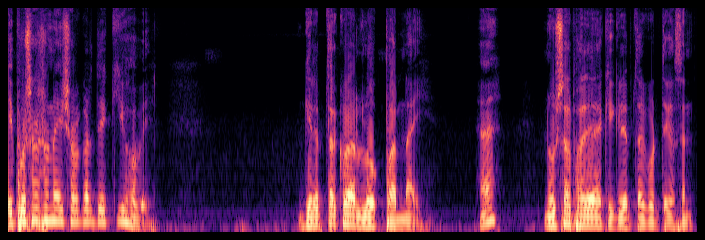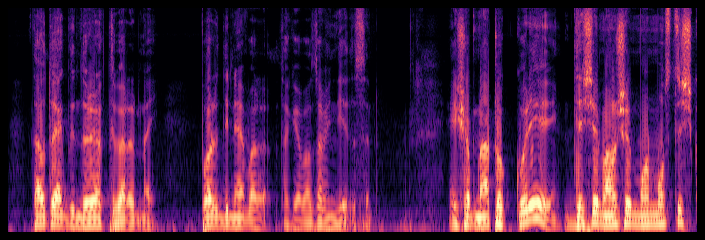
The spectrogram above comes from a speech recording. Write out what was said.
এই প্রশাসনে এই সরকার দিয়ে কী হবে? গ্রেপ্তার করার লোক পান নাই হ্যাঁ? নৌসার ফারিয়াকে গ্রেপ্তার করতে গেছেন, তাও তো একদিন ধরে রাখতে পারেন নাই, পরের দিনে আবার তাকে আবার জামিন দিয়ে দিয়েছেন। এইসব নাটক করে দেশের মানুষের মন মস্তিষ্ক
